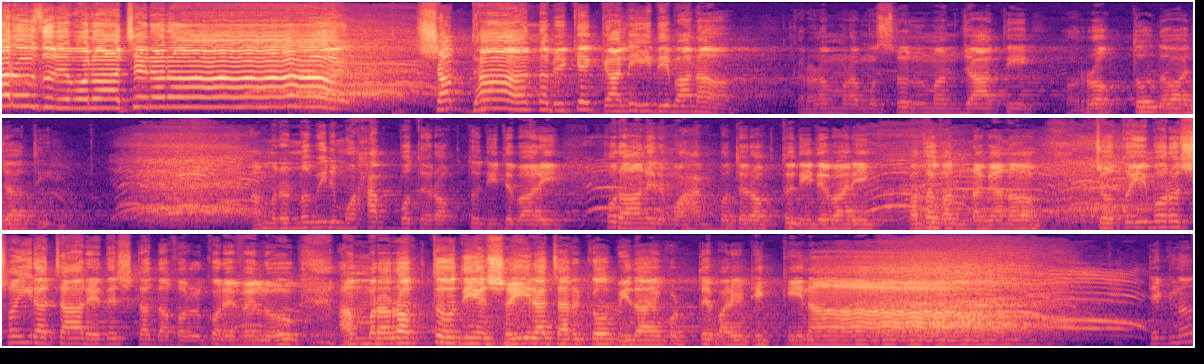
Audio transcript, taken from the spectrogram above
আরও জোরে বলো, আছে না নাই? সাবধান, নবীকে গালি দিবা না। কারণ আমরা মুসলমান জাতি, রক্ত দেওয়া জাতি। আমরা নবীর মহাব্বতে রক্ত দিতে পারি, কোরআনের মহাব্বতে রক্ত দিতে পারি। কথা কন না কেন? যতই বড় স্বৈরাচার দেশটা দখল করে ফেলুক, আমরা রক্ত দিয়ে স্বৈরাচারকেও বিদায় করতে পারি, ঠিক কিনা? ঠিক না?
